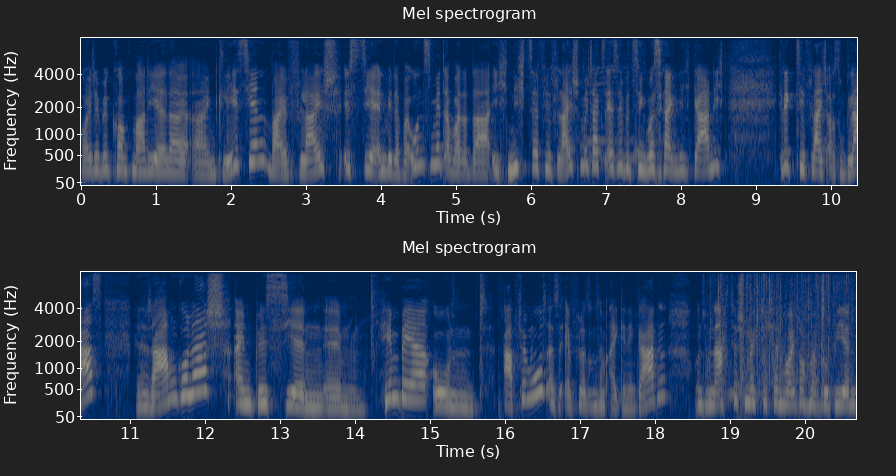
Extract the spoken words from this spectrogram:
Heute bekommt Mariella ein Gläschen, weil Fleisch isst sie ja entweder bei uns mit, aber da ich nicht sehr viel Fleisch mittags esse, beziehungsweise eigentlich gar nicht, kriegt sie Fleisch aus dem Glas. Rahmgulasch, ein bisschen ähm, Himbeer und Apfelmus, also Äpfel aus unserem eigenen Garten. Und zum Nachtisch möchte ich dann heute noch mal probieren,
